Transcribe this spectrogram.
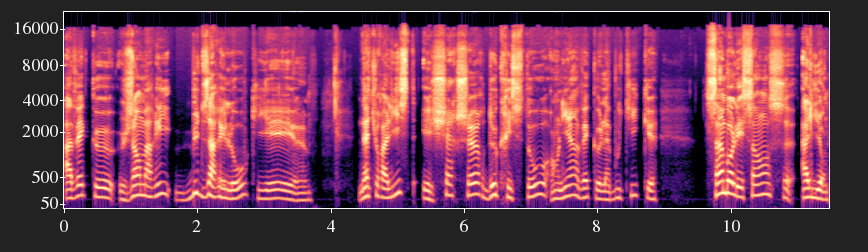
avec Jean-Marie Buzzarello, qui est naturaliste et chercheur de cristaux en lien avec la boutique Symbole Essence à Lyon.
